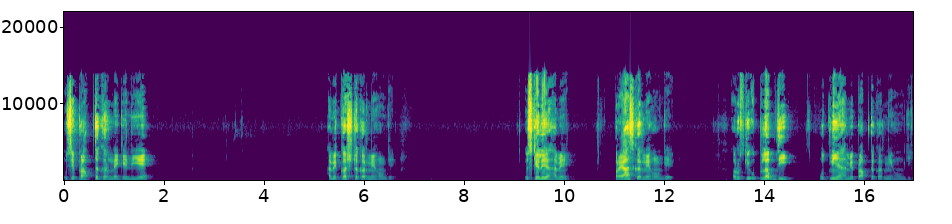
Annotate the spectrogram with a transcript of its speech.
उसे प्राप्त करने के लिए हमें कष्ट करने होंगे। उसके लिए हमें प्रयास करने होंगे और उसकी उपलब्धि उतनी हमें प्राप्त करनी होगी।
